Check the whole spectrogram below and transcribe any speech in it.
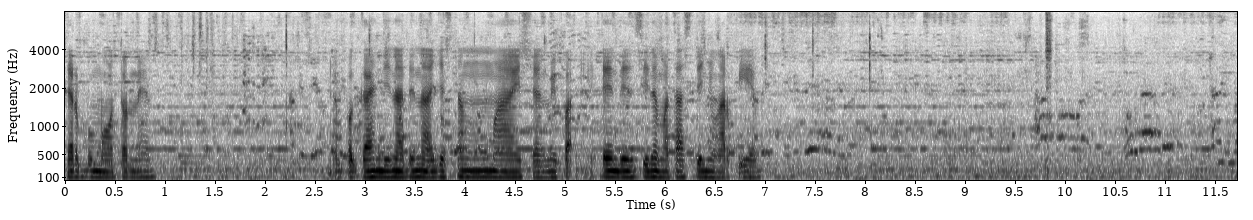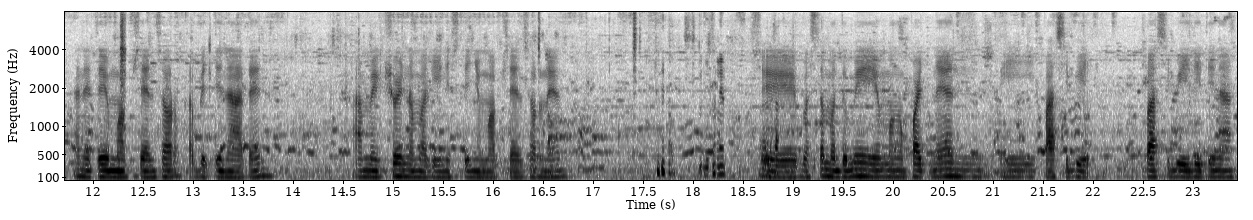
servo motor na yan. Kaya pagka hindi natin na-adjust ng maayos yan, may tendency na mataas din yung RPM. Ano ito yung map sensor, kabit din natin. Ah, make sure na malinis din yung map sensor na yan. Kasi basta madumi yung mga part na yan, may possibility, possibility na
